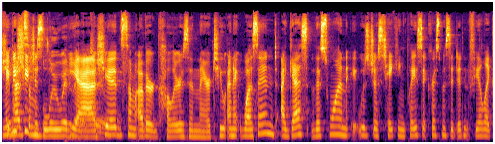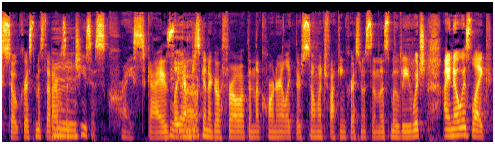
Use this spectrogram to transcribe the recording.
Maybe she had some blue in there, yeah, she had some other colors in there too, and it wasn't. I guess this one it was just taking place at Christmas. It didn't feel like so Christmas that I was like, Jesus Christ, guys! Like I'm Mm. Just gonna go throw up in the corner. Like there's so much fucking Christmas in this movie, which I know is like.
